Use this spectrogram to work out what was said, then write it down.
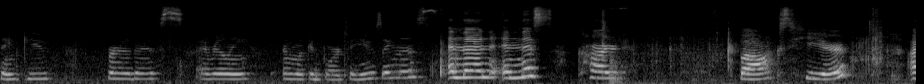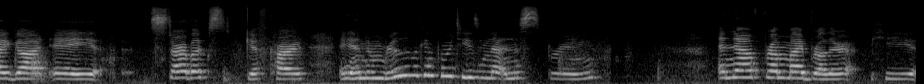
Thank you for this. I really am looking forward to using this. And then in this card box here I got a Starbucks gift card. And I'm really looking forward to using that in the spring. And now from my brother, he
